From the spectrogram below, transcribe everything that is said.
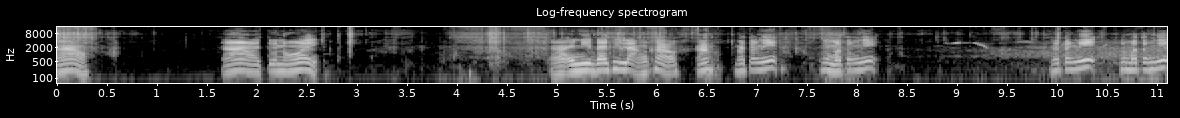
อ้าว อ้าวไอ้ตัวน้อย อ่าไอ้นี่ได้ที่หลังเขาอะมาตรงนี้มาตรงนี้ มาตรงนี้มาตรงนี้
